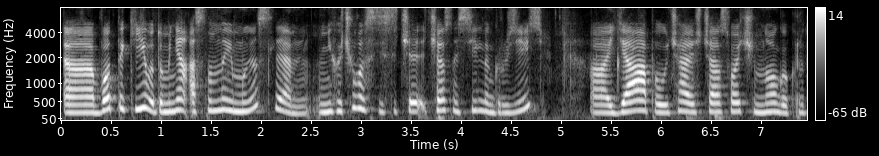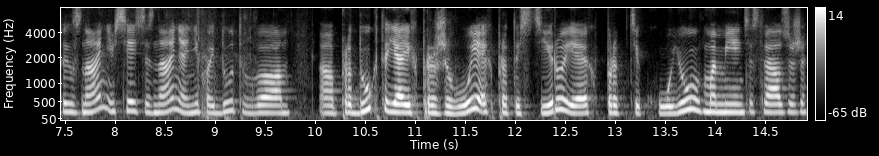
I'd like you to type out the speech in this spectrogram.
э, вот такие вот у меня основные мысли. Не хочу вас, если честно, сильно грузить. Э, я получаю сейчас очень много крутых знаний. Все эти знания, они пойдут в а, продукты, я их проживу, я их протестирую, я их практикую в моменте сразу же,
